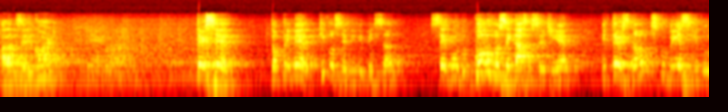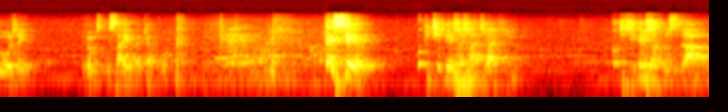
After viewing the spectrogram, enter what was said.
Fala misericórdia. Terceiro, então, primeiro, o que você vive pensando? Segundo, como você gasta o seu dinheiro? E terceiro, nós vamos descobrir esse ídolo hoje aí. E vamos expulsar ele daqui a pouco. Terceiro, o que te deixa chateadinho? Que te deixa frustrado?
